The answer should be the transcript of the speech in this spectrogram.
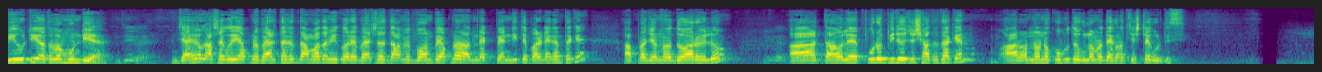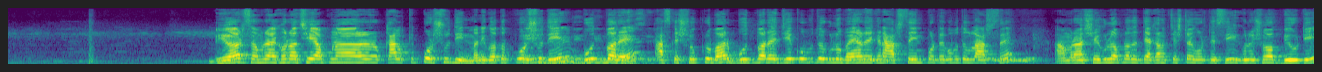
বিউটি অথবা মুন্ডিয়া জি ভাই। যাই হোক আশা করি আপনার ভাইয়ের সাথে দামাদামি করে ভাইয়ের সাথে দামে বনবে আপনার আপনি এক প্যান্ট নিতে পারেন এখান থেকে। আপনার জন্য দোয়া রইল। আর তাহলে পুরো ভিডিও যে সাথে থাকেন আর অন্যান্য কবুতরগুলো আমরা দেখানোর চেষ্টা করতেছি। ভিউয়ার্স আমরা এখন আছি আপনার কালকে পরশু দিন মানে গত পরশু দিন বুধবারে আজকে শুক্রবার বুধবারে যে কবুতরগুলো ভাইয়ার এখানে আসছে ইম্পোর্টের কবুতরগুলো আসছে আমরা সেগুলো আপনাদের দেখানোর চেষ্টা করতেছি এগুলো সব বিউটি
